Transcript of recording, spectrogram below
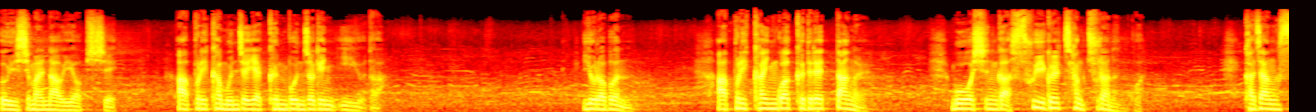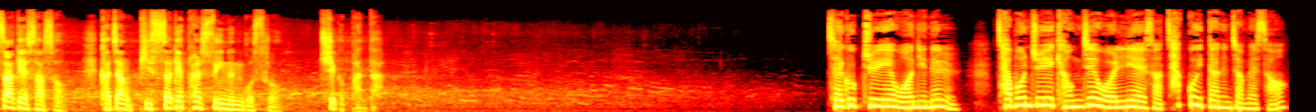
의심할 나위 없이 아프리카 문제의 근본적인 이유다. 유럽은 아프리카인과 그들의 땅을 무엇인가 수익을 창출하는 곳, 가장 싸게 사서 가장 비싸게 팔 수 있는 곳으로 취급한다. 제국주의의 원인을 자본주의 경제 원리에서 찾고 있다는 점에서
